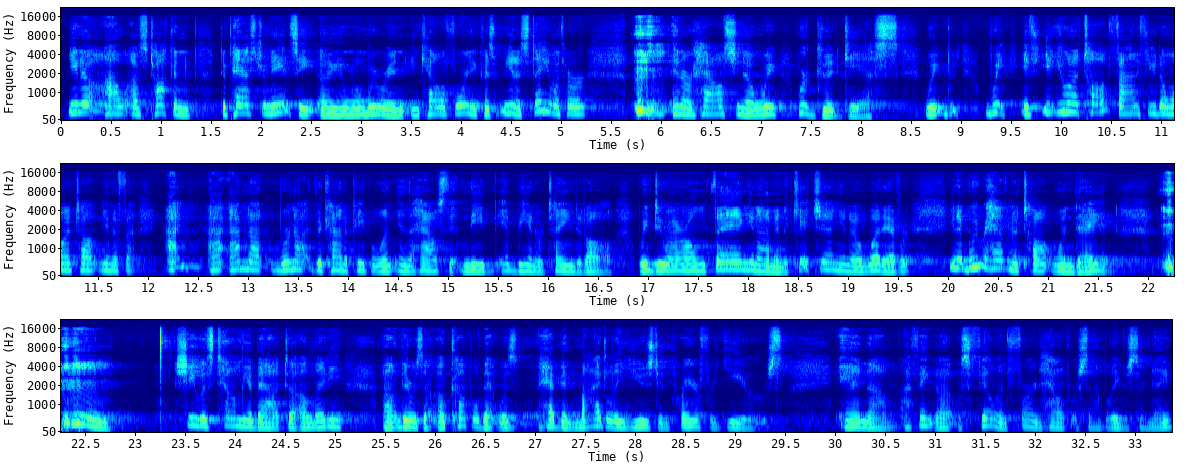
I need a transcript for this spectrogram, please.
You know, I, I was talking to Pastor Nancy uh, when we were in, in California because, you know, staying with her in her house, you know, we, we're good guests. We, we, if you want to talk, fine. If you don't want to talk, you know, fine. I, I, am not, we're not the kind of people in, in the house that need to be entertained at all. We do our own thing, you know, I'm in the kitchen, you know, whatever. You know, we were having a talk one day and she was telling me about uh, a lady, uh, there was a, a couple that was, had been mightily used in prayer for years and um, I think uh, it was Phil and Fern Halverson, I believe was their name.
